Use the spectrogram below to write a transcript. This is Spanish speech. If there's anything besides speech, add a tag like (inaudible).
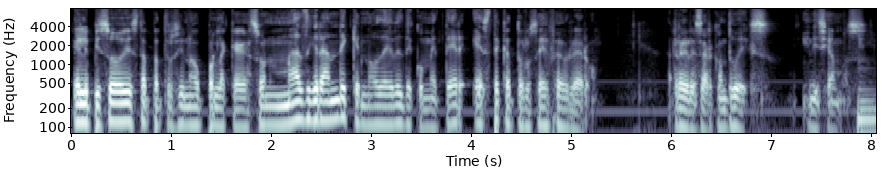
El episodio está patrocinado por la cagazón más grande que no debes de cometer este 14 de febrero. Regresar con tu ex. Iniciamos.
